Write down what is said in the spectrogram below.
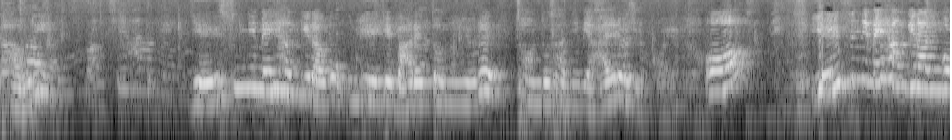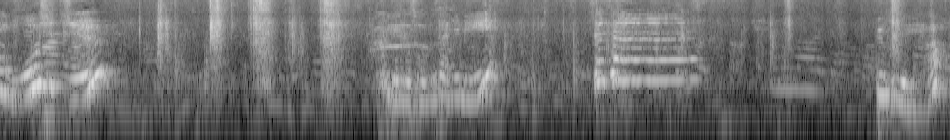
바울이 예수님의 향기라고 우리에게 말했던 이유를 전도사님이 알려줄 거예요. 어? 예수님의 향기라는 건 무엇이지? 그래서 전도사님이 짜잔! 누구예요?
